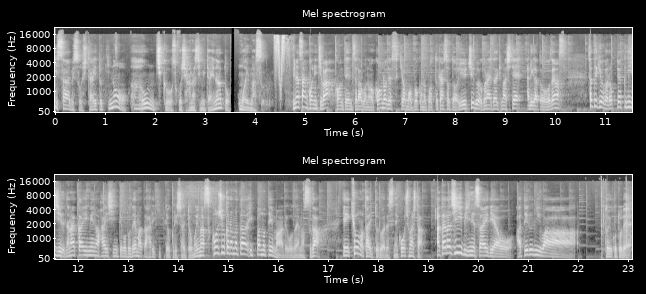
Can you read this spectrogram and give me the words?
いサービスをしたい時のうんちくを少し話してみたいなと思います。皆さんこんにちは。コンテンツラボの河野です。今日も僕のポッドキャストと YouTube をご覧いただきましてありがとうございます。さて今日が627回目の配信ってことでまた張り切ってお送りしたいと思います。今週からまた一般のテーマでございますが、えー、今日のタイトルはですね、こうしました。新しいビジネスアイデアを当てるには、ということで、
